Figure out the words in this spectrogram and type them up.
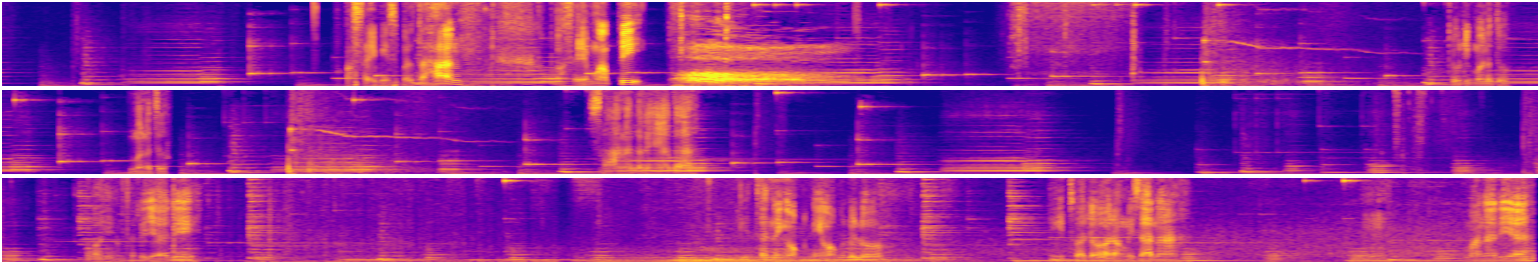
Apakah saya bisa bertahan? Apakah saya mati? Tuh di mana tuh? Itu ada orang di sana. Hmm, mana dia?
